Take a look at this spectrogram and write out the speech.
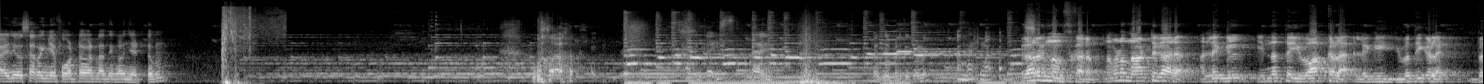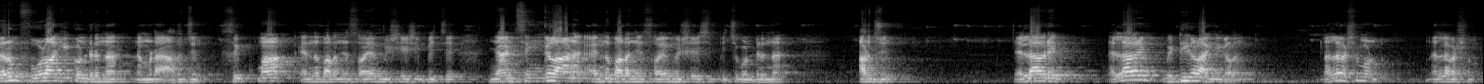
കഴിഞ്ഞ ദിവസം ഇറങ്ങിയ ഫോട്ടോ കണ്ടാൽ നിങ്ങൾ ഞെട്ടും. എല്ലാവർക്കും നമസ്കാരം. നമ്മുടെ നാട്ടുകാരെ അല്ലെങ്കിൽ ഇന്നത്തെ യുവാക്കളെ അല്ലെങ്കിൽ യുവതികളെ വെറും ഫൂളാക്കിക്കൊണ്ടിരുന്ന നമ്മുടെ അർജുൻ സിഗ്മ എന്ന് പറഞ്ഞ് സ്വയം വിശേഷിപ്പിച്ച് ഞാൻ സിംഗിൾ ആണ് എന്ന് പറഞ്ഞ് സ്വയം വിശേഷിപ്പിച്ചു കൊണ്ടിരുന്ന അർജുൻ. എല്ലാവരെയും എല്ലാവരെയും വിഡ്ഢികളാക്കി കളഞ്ഞു. നല്ല വിഷമമുണ്ട്. നല്ല വിഷമം.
